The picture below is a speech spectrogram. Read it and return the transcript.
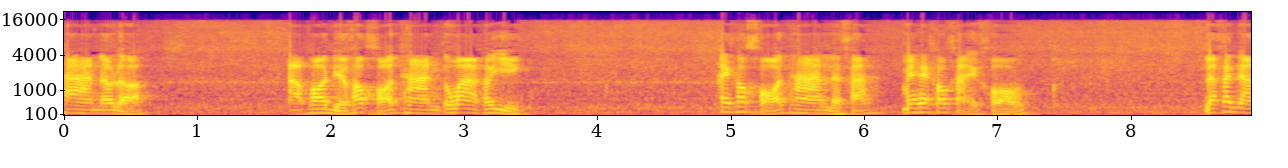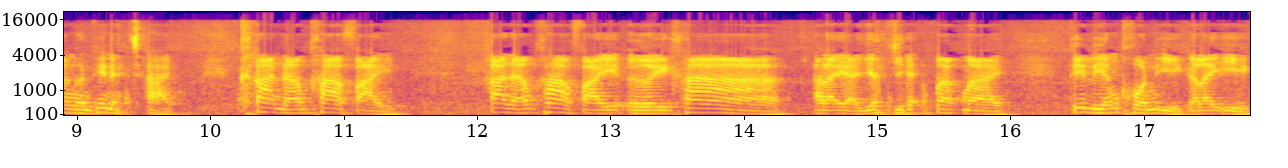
ทานเอาเหรออะพอเดี๋ยวเขาขอทานก็ว่าเขาอีก ให้เขาขอทานเหรอคะ ไม่ให้เขาขายของ แล้วเขาจะเอาเงินที่ไหนจ่าย ค่าน้ำค่าไฟ ค่าน้ำค่าไฟ เอ่ยค่าอะไรอะเยอะแยะมากมาย ที่เลี้ยงคนอีกอะไรอีก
